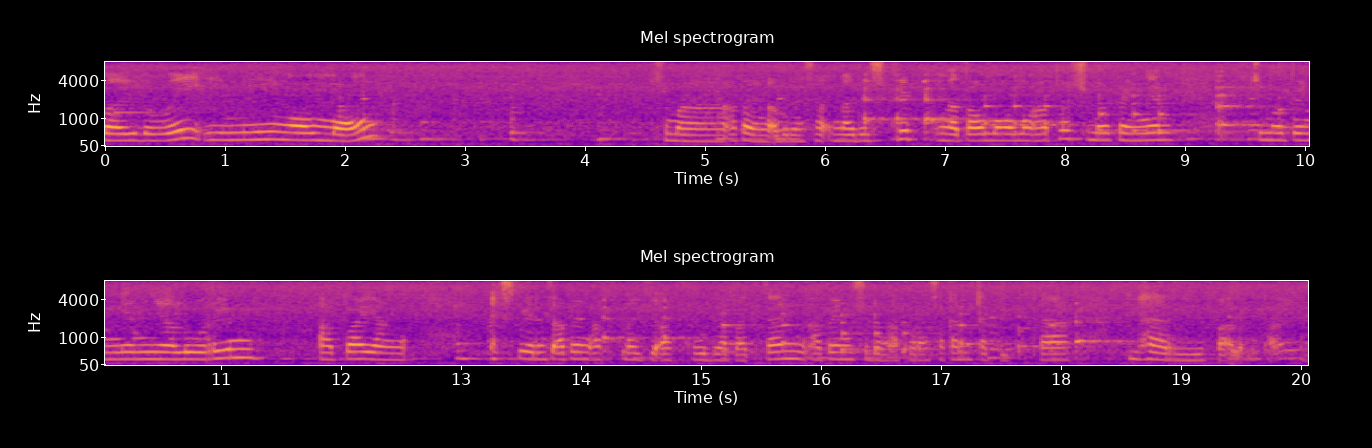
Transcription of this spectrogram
by the way ini ngomong cuma apa ya nggak berasa nggak ada skrip nggak tahu mau ngomong apa cuma pengen cuma pengen nyalurin apa yang experience apa yang aku, lagi aku dapatkan apa yang sedang aku rasakan ketika di hari Valentine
